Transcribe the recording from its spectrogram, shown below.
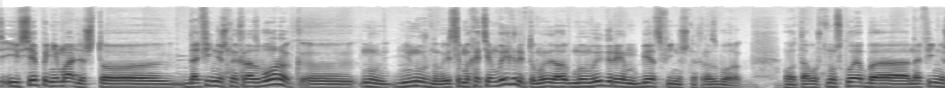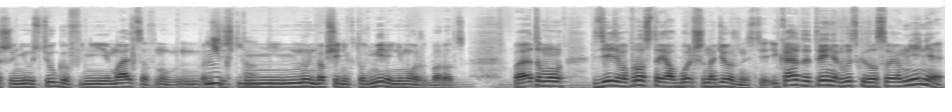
и все понимали, что до финишных разборок э, ну, не нужно. Если мы хотим выиграть, то мы, мы выиграем без финишных разборок. Вот, потому что ну, с Клэба на финише ни Устюгов, ни Мальцев, ну, практически Никто. ни- ну, вообще никто в мире не может бороться. Поэтому здесь вопрос стоял больше надежности. И каждый тренер высказал свое мнение.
